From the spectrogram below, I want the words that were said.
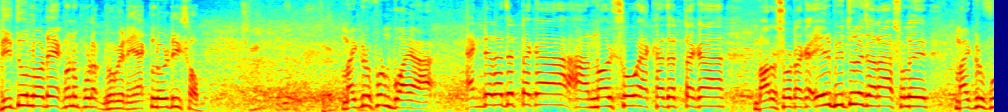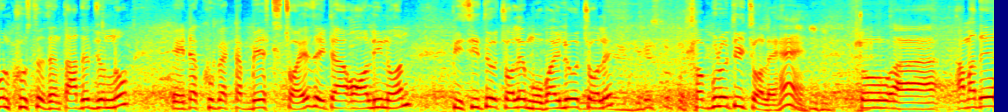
দ্বিতীয় লডে এখনও প্রোডাক্ট ঢোকে নেই। এক লোডই সব। মাইক্রোফোন বয়া। এক দেড় হাজার টাকা নয়শো এক হাজার টাকা বারোশো টাকা। এর ভিতরে যারা আসলে মাইক্রোফোন খুঁজতেছেন তাদের জন্য এটা খুব একটা বেস্ট চয়েস এটা অল ইন ওয়ান পিসিতেও চলে মোবাইলেও চলে সবগুলোতেই চলে হ্যাঁ? তো আমাদের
